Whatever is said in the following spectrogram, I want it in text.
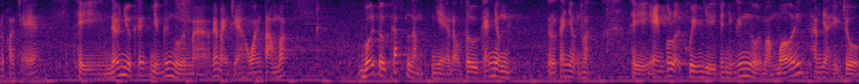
rất là trẻ thì nếu như cái những cái người mà các bạn trẻ họ quan tâm á với tư cách là một nhà đầu tư cá nhân đầu tư cá nhân thôi thì em có lời khuyên gì cho những cái người mà mới tham gia thị trường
